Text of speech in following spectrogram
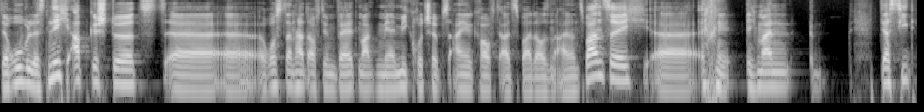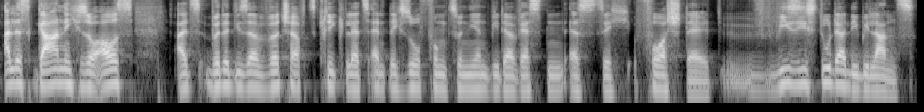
der Rubel ist nicht abgestürzt. Äh, äh, Russland hat auf dem Weltmarkt mehr Mikrochips eingekauft als 2021. Äh, ich meine, das sieht alles gar nicht so aus, als würde dieser Wirtschaftskrieg letztendlich so funktionieren, wie der Westen es sich vorstellt. Wie siehst du da die Bilanz?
